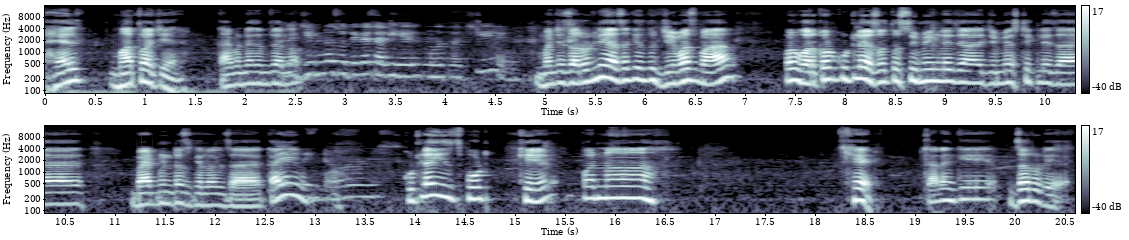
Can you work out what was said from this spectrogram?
हेल्थ महत्त्वाची आहे. काय म्हणणं आहे तुमचं? जिमनच होते काय सारी हेल्थ महत्वाची म्हणजे जरूर नाही असं की तू जिमच मार पण वर्कआउट कुठले असो तू स्विमिंगला जाय जिमॅस्टिकला जाय बॅडमिंटन खेळायला जाय काही कुठलाही स्पोर्ट खेळ पण अं, खेळ. कारण की जरुरी आहे.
